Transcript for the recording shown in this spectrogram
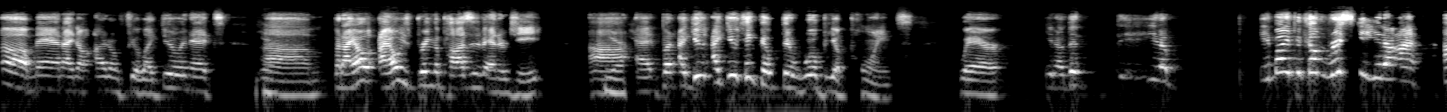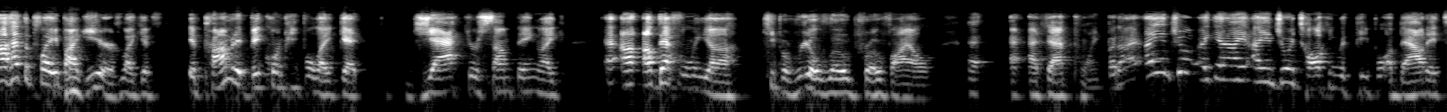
oh man, I don't, I don't feel like doing it. Yeah. Um, but I, I always bring the positive energy. Uh, yeah. and, but I do I do think that there will be a point where you know that you know it might become risky. You know, I I'll have to play it by ear. Like if if prominent Bitcoin people like get jacked or something, like I'll, I'll definitely uh, keep a real low profile at, at, at that point. But I, I enjoy again. I, I enjoy talking with people about it.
